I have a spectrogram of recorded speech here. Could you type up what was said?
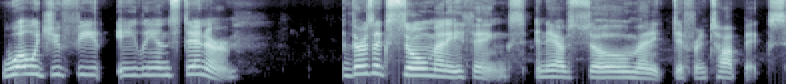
what would you feed aliens dinner? There's like so many things, and they have so many different topics.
